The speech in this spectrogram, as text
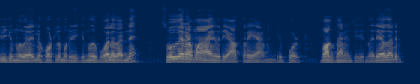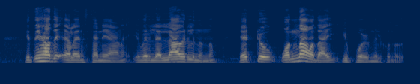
ഇരിക്കുന്നത് പോലെ അല്ലെങ്കിൽ ഹോട്ടൽ മുറി ഇരിക്കുന്നത് പോലെ തന്നെ സുഖകരമായ ഒരു യാത്രയാണ് ഇപ്പോൾ വാഗ്ദാനം ചെയ്യുന്നത്. ഏതായാലും ഇത്തിഹാദ് എയർലൈൻസ് തന്നെയാണ് ഇവരിലെല്ലാവരിൽ നിന്നും ഏറ്റവും ഒന്നാമതായി ഇപ്പോഴും നിൽക്കുന്നത്.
